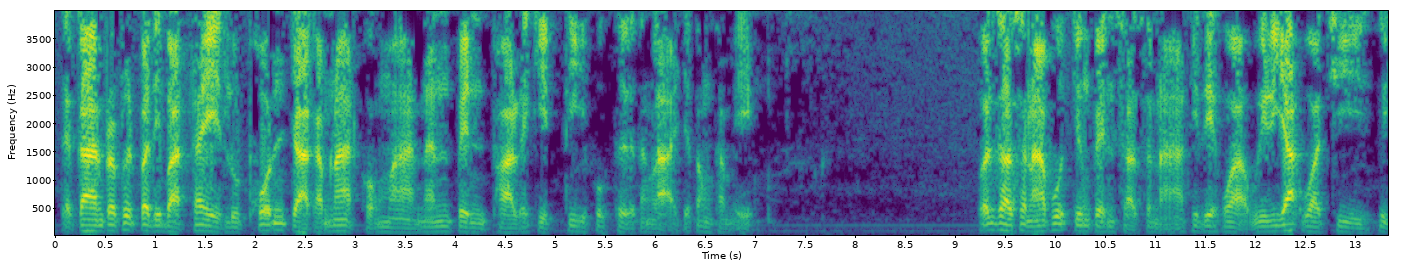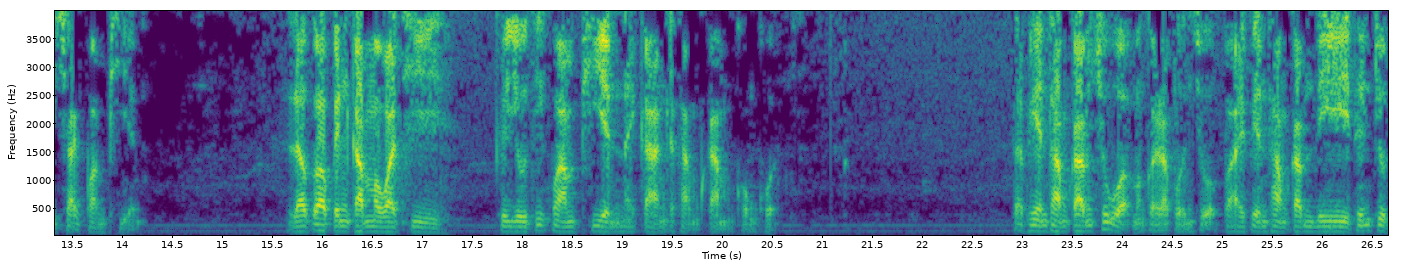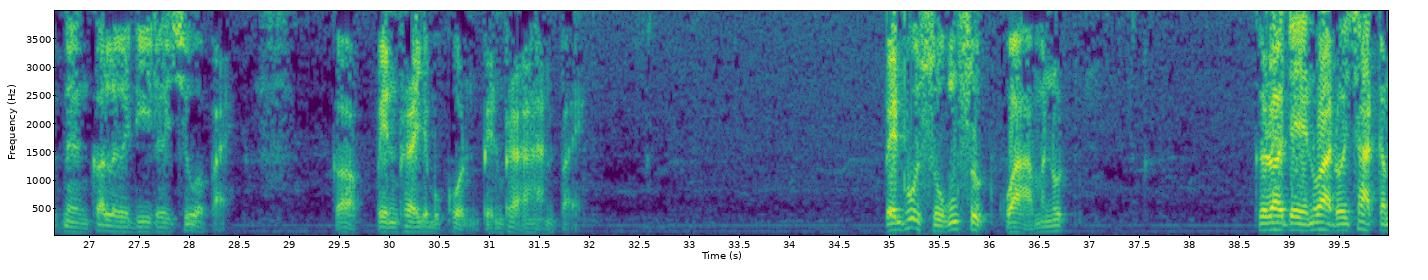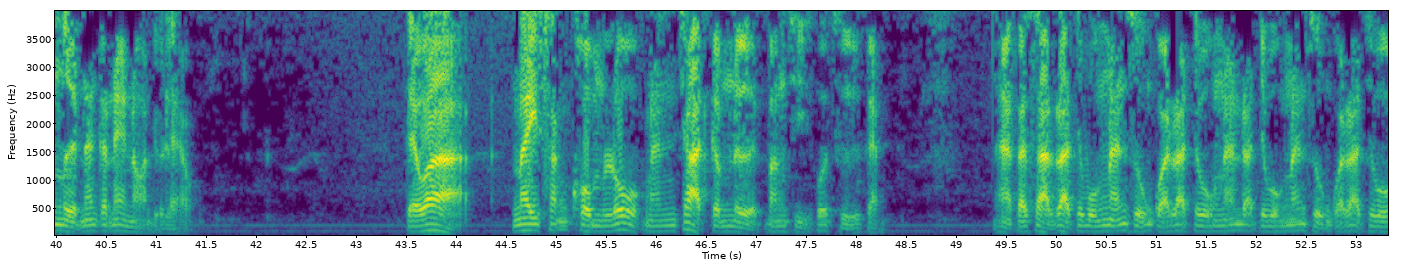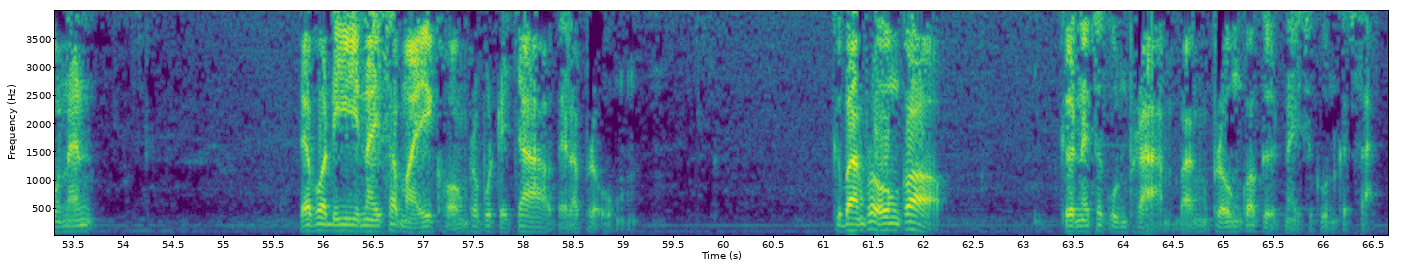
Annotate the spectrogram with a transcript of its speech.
แต่การประพฤติปฏิบัติให้หลุดพ้นจากอำนาจของมานั้นเป็นภารกิจที่พวกเธอทั้งหลายจะต้องทำเองผลศาสนาพุทธจึงเป็นศาสนาที่เรียกว่า วิริยะวาชีคือใช้ความเพียร แล้วก็เป็นกรรมวชี คืออยู่ที่ความเพียรในการกระทำกรรมของคนถ้าเพียรทำกรรมชั่วมันก็รับผลชั่วไป เพียรทำกรรมดีถึงจุดหนึ่งก็เลยดีเลยชั่วไป ก็เป็นพระยบุคคลเป็นพระอาหารไป เป็นผู้สูงสุดกว่ามนุษย์ คือเราจะเห็นว่าโดยชาติกำเนิดนั้นก็แน่นอนอยู่แล้ว แต่ว่า ในสังคมโลกนั้นชาติกำเนิดบางทีก็ถือกันกษัตริย์ราชวงศ์นั้นสูงกว่าราชวงศ์นั้น ราชวงศ์นั้นสูงกว่าราชวงศ์นั้น แต่พอดีในสมัยของพระพุทธเจ้าแต่ละพระองค์ คือบางพระองค์ก็เกิดในสกุลพราหมณ์ บางพระองค์ก็เกิดในสกุลกษัตริย์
